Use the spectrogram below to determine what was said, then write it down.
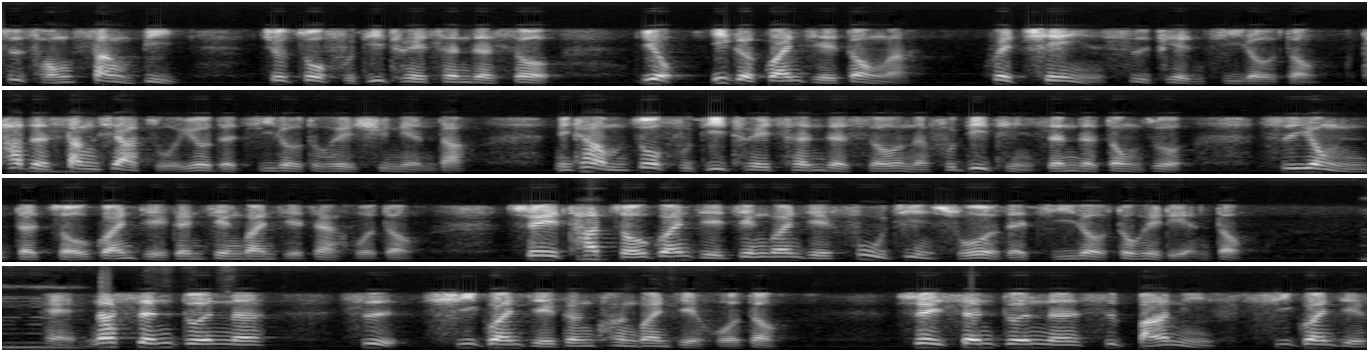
是从上臂就做腹地推撑的时候，用一个关节动啊，会牵引四片肌肉动，它的上下左右的肌肉都会训练到。你看，我们做腹地推撑的时候呢，腹地挺身的动作是用你的肘关节跟肩关节在活动，所以它肘关节、肩关节附近所有的肌肉都会联动。嗯，哎，那深蹲呢是膝关节跟髋关节活动，所以深蹲呢是把你膝关节、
